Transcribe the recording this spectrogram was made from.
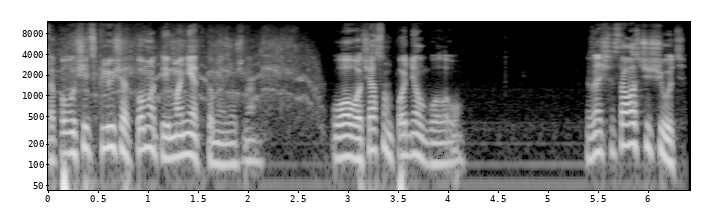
Да получить ключ от комнаты и монетка мне нужна. О, вот сейчас он поднял голову. Значит, осталось чуть-чуть.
